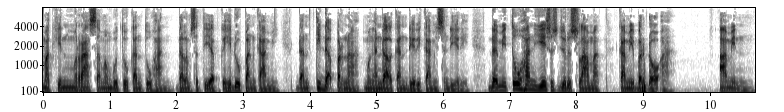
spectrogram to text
makin merasa membutuhkan Tuhan dalam setiap kehidupan kami dan tidak pernah mengandalkan diri kami sendiri. Demi Tuhan Yesus Juru Selamat, kami berdoa. Amin.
